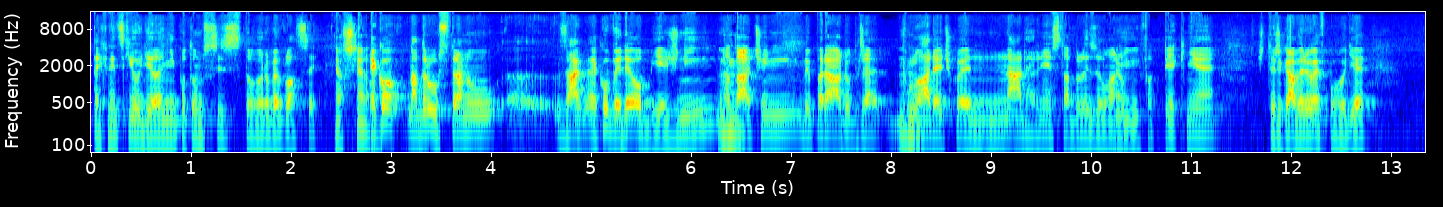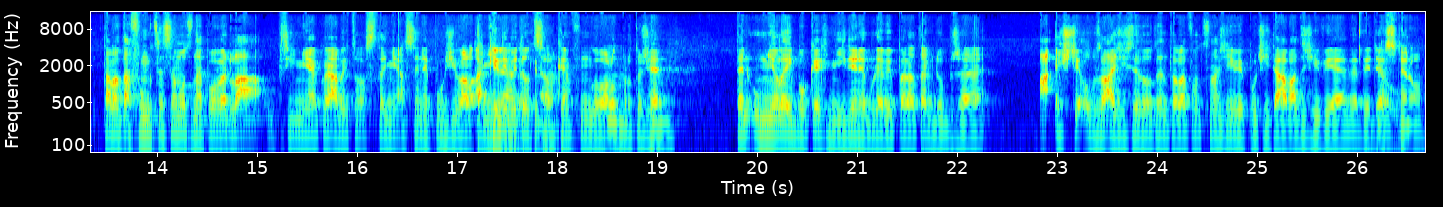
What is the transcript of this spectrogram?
technické oddělení potom si z toho rve vlasy. Jasně, no. Jako na druhou stranu, eh, jako video běžný, Mhm. natáčení vypadá dobře, Full HD je nádherně stabilizovaný, fakt pěkně, 4K video je v pohodě. Tahle ta funkce se moc nepovedla, upřímně, jako já bych to stejně asi nepoužíval, Taky ani ne, kdyby to taky ne. celkem fungovalo, protože ten umělej bokeh nikdy nebude vypadat tak dobře a ještě obzvlášť, když se to ten telefon snaží vypočítávat živě ve videu. Jasně no.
